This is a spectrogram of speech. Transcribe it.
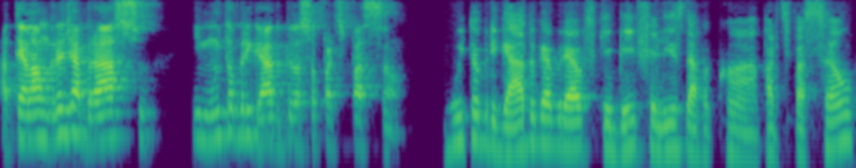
Até lá, um grande abraço e muito obrigado pela sua participação. Muito obrigado, Gabriel. Fiquei bem feliz da, com a participação.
